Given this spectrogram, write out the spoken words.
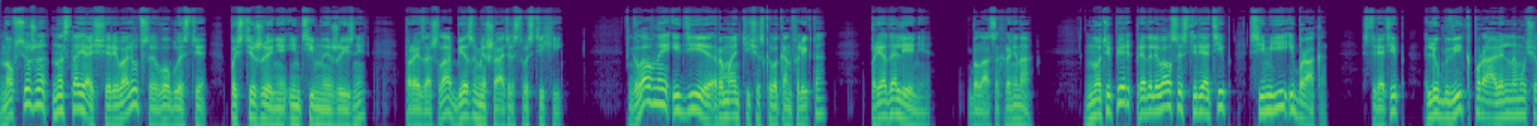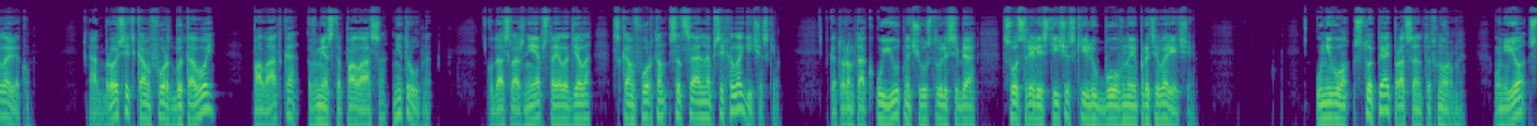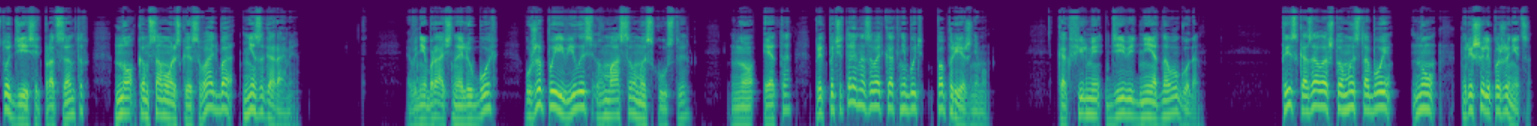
Но все же настоящая революция в области постижения интимной жизни произошла без вмешательства стихий. Главная идея романтического конфликта – преодоление – была сохранена. Но теперь преодолевался стереотип семьи и брака, стереотип любви к правильному человеку. Отбросить комфорт бытовой, палатка вместо паласа, нетрудно. Куда сложнее обстояло дело с комфортом социально-психологическим, в котором так уютно чувствовали себя соцреалистические любовные противоречия. У него 105% нормы, у нее 110%, но комсомольская свадьба не за горами. Внебрачная любовь уже появилась в массовом искусстве, но это предпочитали называть как-нибудь по-прежнему как в фильме «Девять дней одного года». Ты сказала, что мы с тобой, ну, решили пожениться.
